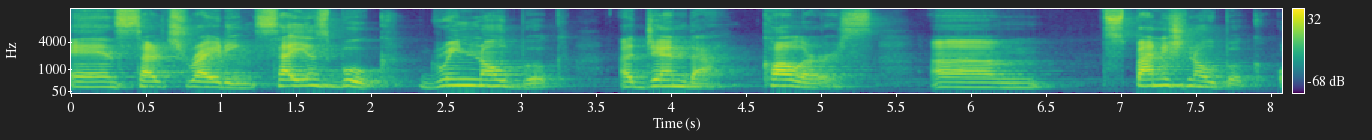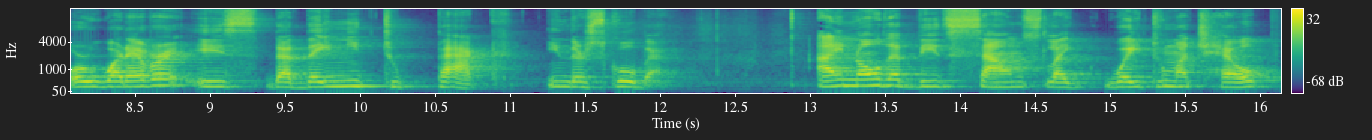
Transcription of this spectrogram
and starts writing science book, green notebook, agenda, colors, um, Spanish notebook, or whatever is that they need to pack in their school bag I know that this sounds like way too much help.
